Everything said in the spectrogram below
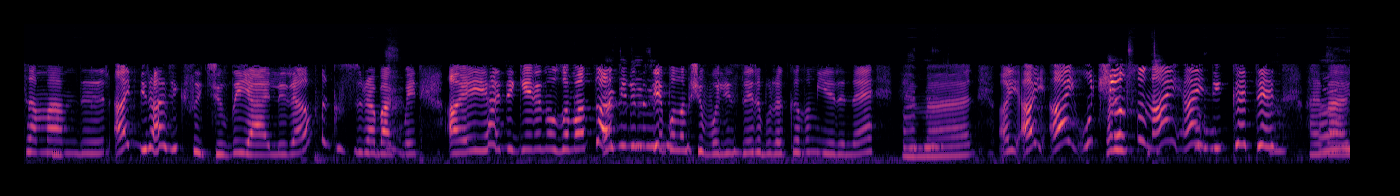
tamamdır. Ay birazcık saçıldı yerleri ama kusura bakmayın. Ay hadi gelin o zaman tatilimizi yapalım. Şu valizleri bırakalım yerine. Hemen. Ay ay ay uçuyorsun. Ay ay dikkat et. Hemen Ay.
